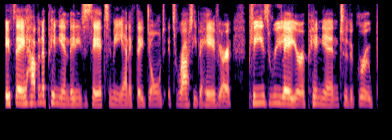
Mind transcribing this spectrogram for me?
If they have an opinion, they need to say it to me. And if they don't, it's ratty behavior. Please relay your opinion to the group.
